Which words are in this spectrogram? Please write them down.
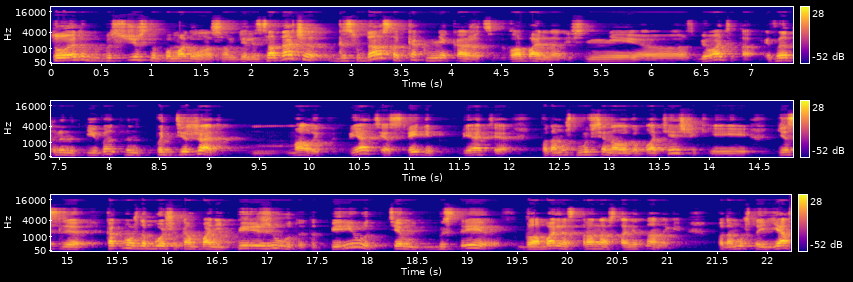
то это бы существенно помогло на самом деле. Задача государства, как мне кажется, глобально, если не э, разбивать это, ивент-рынок, не ивент-рынок, поддержать малые предприятия, средние предприятия, потому что мы все налогоплательщики, и если как можно больше компаний переживут этот период, тем быстрее глобально страна встанет на ноги потому что я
